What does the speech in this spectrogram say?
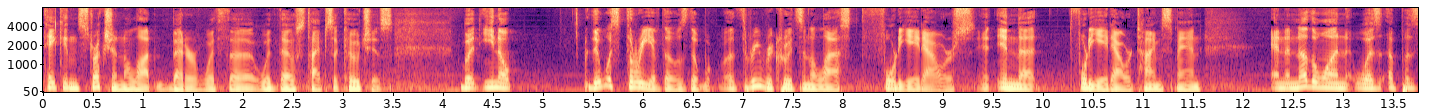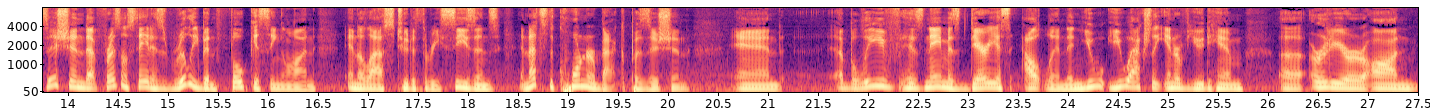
take instruction a lot better with uh, with those types of coaches. But you know, there was three of those that were, uh, three recruits in the last forty eight hours in that forty eight hour time span and another one was a position that Fresno State has really been focusing on in the last two to three seasons, and that's the cornerback position. And I believe his name is Darius Outland, and you you actually interviewed him uh, earlier on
